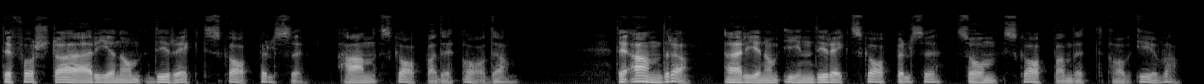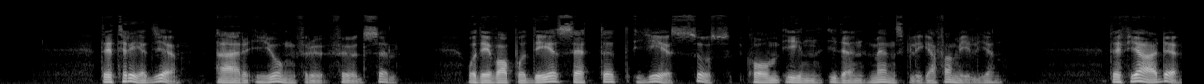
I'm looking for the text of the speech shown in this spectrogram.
Det första är genom direkt skapelse. Han skapade Adam. Det andra är genom indirekt skapelse som skapandet av Eva. Det tredje är jungfrufödsel. Och det var på det sättet Jesus kom in i den mänskliga familjen. Det fjärde,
